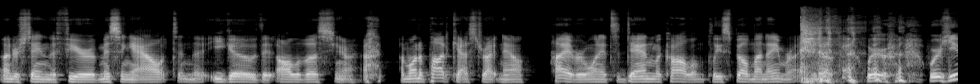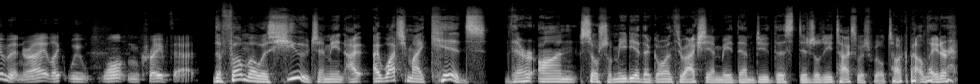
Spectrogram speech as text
understanding the fear of missing out and the ego that all of us, you know, I'm on a podcast right now. Hi everyone, it's Dan McCollum. Please spell my name right. You know, we're we're human, right? Like we want and crave that. The FOMO is huge. I mean, I, I watch my kids, they're on social media, they're going through actually I made them do this digital detox, which we'll talk about later.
